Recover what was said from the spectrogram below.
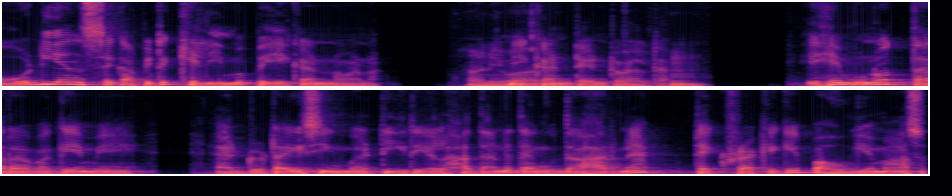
ඕඩියන්ස එක අපිට කෙලිම පේ කන්නවන මේ කටෙන්ටවල්ට එහෙ මුණොත් අර වගේ මේ ඇඩටයිසින් මටීරියල් හදන්න දැන් උදාහරන ටෙක්රක් එක පහුගේ මාස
